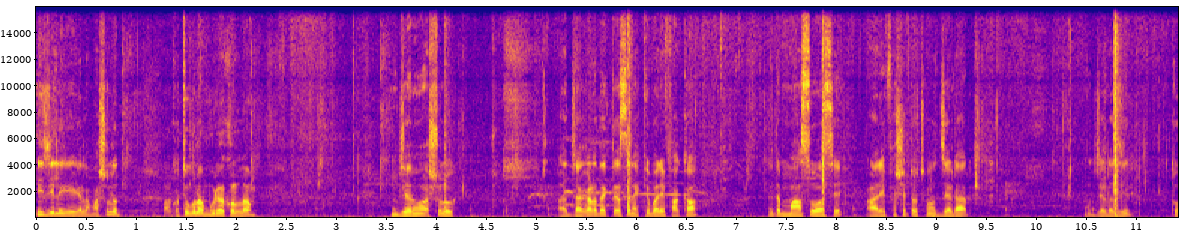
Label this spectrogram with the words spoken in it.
নিজে লেগে গেলাম। আসলে কতগুলো মুড়ে করলাম। যেন আসলে আর জায়গাটা দেখতেছেন একেবারে ফাঁকা। এতে মাছও আছে। আর এই পাশেটা হচ্ছে আমার জেডার জেডাজির। তো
